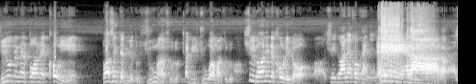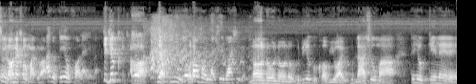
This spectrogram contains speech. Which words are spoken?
ရိုးရိုးတန်းတန်းသွားနဲ့ခုတ်ရင်သွားစိတ်တက်ပြီးတော့သူယူမှာဆိုလို့ထပ်ပြီးယူသွားမှာဆိုလို့ရွှေသွားလေးနဲ့ခုတ်လိုက်တော့ အော် ရွှေသွားနဲ့ခုတ်ခိုင်းနေအဲလားအဲ့ဒါတော့ရွှေသွားနဲ့ခုတ်မှာသူကအဲ့ဒါတရုတ်ခေါ်လိုက်လေဗျတရုတ်အာပြန်ပြီးတရုတ်ခေါ်ပေါလိုက်က်ပေါ်မှာရွှေသွားရှိတယ် no no no no အခုတရုတ်ကိုခေါ်ပြီးသွားပြီအခုလာရှိုးမှာတရုတ်ကင်းလဲတဲ့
